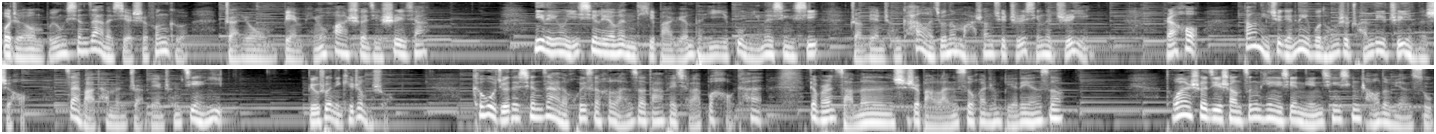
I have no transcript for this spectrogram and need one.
或者我们不用现在的写实风格，转用扁平化设计试一下。你得用一系列问题，把原本意义不明的信息转变成看了就能马上去执行的指引。然后，当你去给内部同事传递指引的时候，再把它们转变成建议。比如说，你可以这么说：客户觉得现在的灰色和蓝色搭配起来不好看，要不然咱们试试把蓝色换成别的颜色。图案设计上增添一些年轻新潮的元素。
